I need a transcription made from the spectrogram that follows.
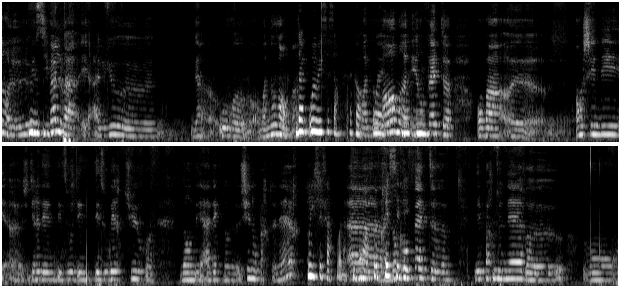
non, le, le Mm. festival va, a lieu euh, bien, ouvre euh, au mois de novembre. hein. Oui, oui, c'est ça. Au D'accord. mois de novembre. Mm, Et en mm. fait, euh, on va euh, enchaîner, euh, je dirais, des, des, ou- des- des ouvertures dans des, avec nos- chez nos partenaires. Oui, c'est ça. Voilà. Un peu donc en fait, les partenaires vont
